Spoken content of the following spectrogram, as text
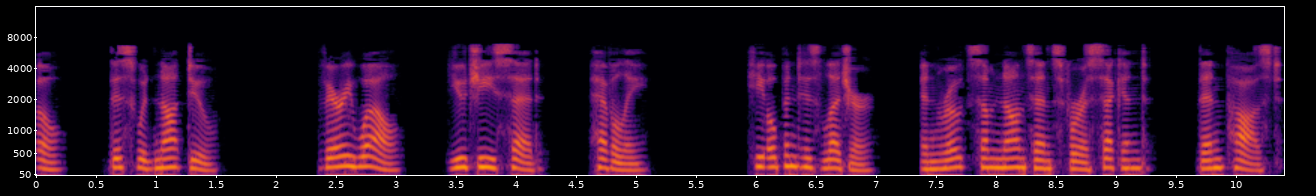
Oh, this would not do. Very well, Yuji said, heavily. He opened his ledger, and wrote some nonsense for a second, then paused.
